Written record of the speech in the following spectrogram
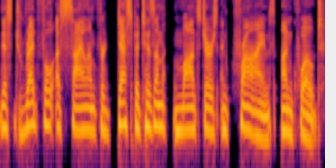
this dreadful asylum for despotism, monsters, and crimes. Unquote.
